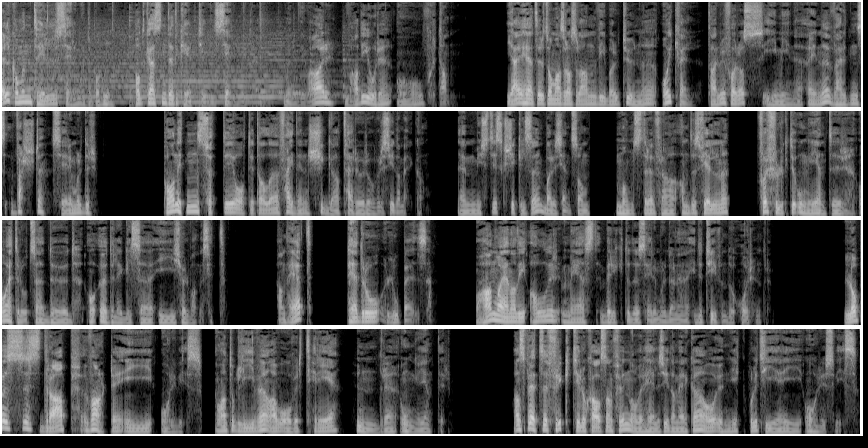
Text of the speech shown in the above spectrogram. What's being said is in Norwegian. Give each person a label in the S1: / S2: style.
S1: Velkommen til Seriemorderpodden, podkasten dedikert til seriemordere. Hvem de var, hva de gjorde og hvordan. Jeg heter Thomas Rosseland Wiborg Tune, og i kveld tar vi for oss, i mine øyne, verdens verste seriemorder. På 1970- og 80-tallet feide en skygge av terror over Syd-Amerika. En mystisk skikkelse, bare kjent som Monsteret fra Andesfjellene, forfulgte unge jenter og etterlot seg død og ødeleggelse i kjølvannet sitt. Han het Pedro Lopez, og han var en av de aller mest beryktede seriemorderne i det tyvende århundre. Lopez' drap varte i årevis, og han tok livet av over 300 unge jenter. Han spredte frykt til lokalsamfunn over hele Syd-Amerika og unngikk politiet i årevis.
